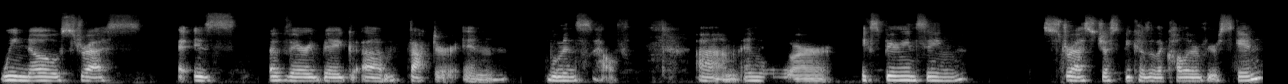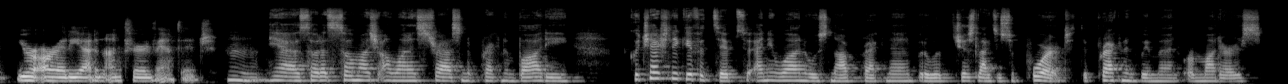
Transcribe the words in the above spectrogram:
we know stress is a very big um, factor in women's health, um, and when you are experiencing stress just because of the color of your skin, you're already at an unfair advantage. Hmm, yeah, so that's so much unwanted stress in the pregnant body. Could you actually give a tip to anyone who's not pregnant but would just like to support the pregnant women or mothers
